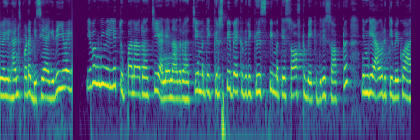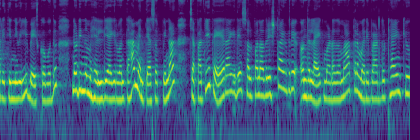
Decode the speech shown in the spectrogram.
ಇವಾಗ ಇಲ್ಲಿ ಹಂಚು ಕೂಡ ಬಿಸಿಯಾಗಿದೆ. ಇವಾಗ ಇವಾಗ ನೀವು ಇಲ್ಲಿ ತುಪ್ಪನಾದರೂ ಹಚ್ಚಿ, ಎಣ್ಣೆನಾದರೂ ಹಚ್ಚಿ, ಮತ್ತು ಕ್ರಿಸ್ಪಿ ಬೇಕಿದ್ರೆ ಕ್ರಿಸ್ಪಿ ಮತ್ತು ಸಾಫ್ಟ್ ಬೇಕಿದ್ರೆ ಸಾಫ್ಟ್ ನಿಮಗೆ ಯಾವ ರೀತಿ ಬೇಕೋ ಆ ರೀತಿ ನೀವು ಇಲ್ಲಿ ಬೇಯಿಸ್ಕೋಬೋದು. ನೋಡಿ, ನಮ್ಮ ಹೆಲ್ದಿಯಾಗಿರುವಂತಹ ಮೆಂತ್ಯ ಸೊಪ್ಪಿನ ಚಪಾತಿ ತಯಾರಾಗಿದೆ. ಸ್ವಲ್ಪನಾದರೂ ಇಷ್ಟ ಆಗಿದ್ರೆ ಒಂದು ಲೈಕ್ ಮಾಡೋದು ಮಾತ್ರ ಮರಿಬಾರ್ದು. ಥ್ಯಾಂಕ್ ಯು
